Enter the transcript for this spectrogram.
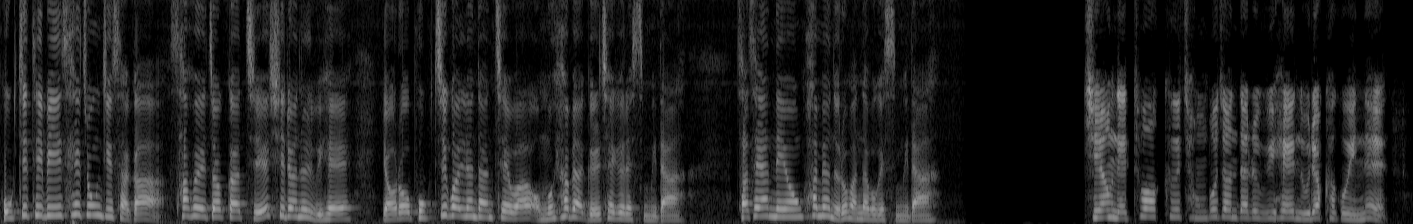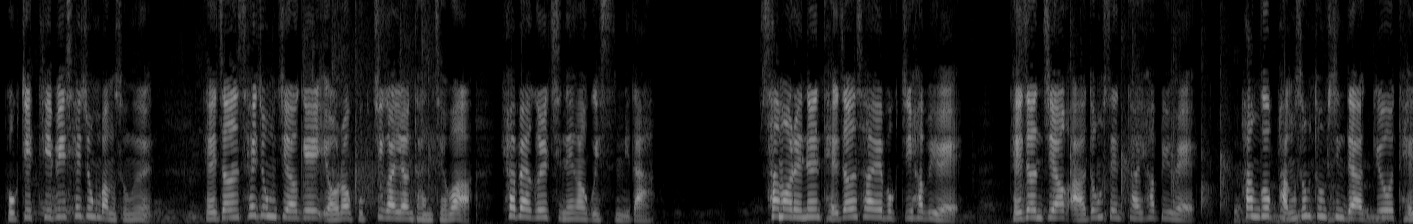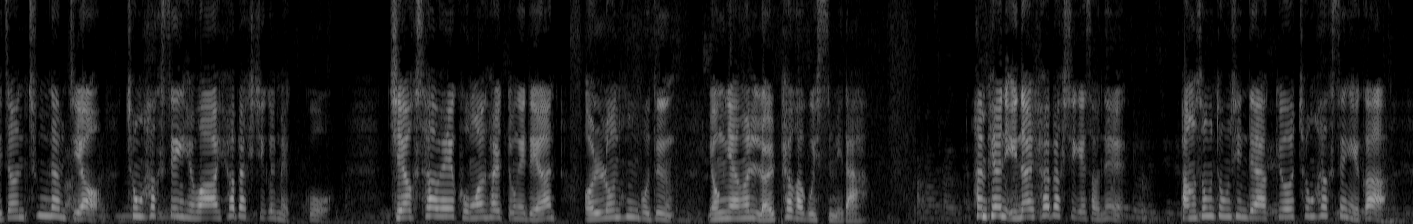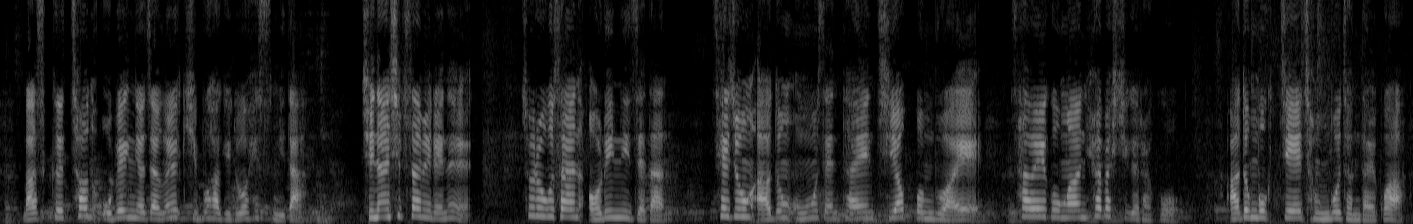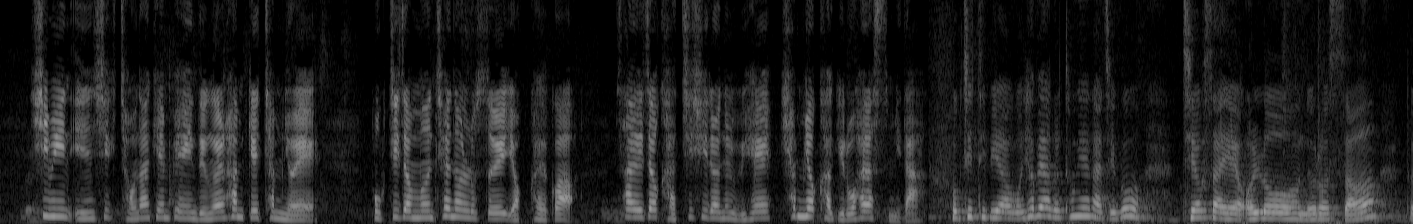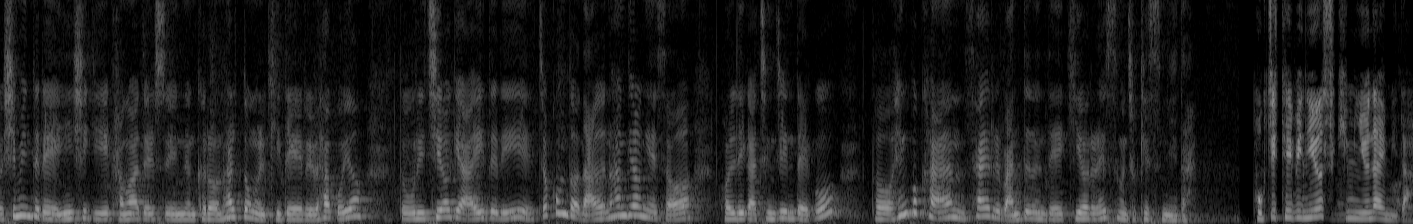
복지TV 세종지사가 사회적 가치의 실현을 위해 여러 복지 관련 단체와 업무 협약을 체결했습니다. 자세한 내용 화면으로 만나보겠습니다. 지역 네트워크 정보 전달을 위해 노력하고 있는 복지TV 세종방송은 대전 세종 지역의 여러 복지 관련 단체와 협약을 진행하고 있습니다. 3월에는 대전사회복지협의회, 대전지역 아동센터 협의회, 한국방송통신대학교 대전 충남 지역 총학생회와 협약식을 맺고 지역 사회 공헌 활동에 대한 언론 홍보 등 역량을 넓혀가고 있습니다. 한편 이날 협약식에서는 방송통신대학교 총학생회가 마스크 1,500여 장을 기부하기도 했습니다. 지난 13일에는 초록우산 어린이재단, 세종아동옹호센터인 지역본부와의 사회공헌 협약식을 하고 아동복지의 정보 전달과 시민 인식 전환 캠페인 등을 함께 참여해 복지 전문 채널로서의 역할과 사회적 가치 실현을 위해 협력하기로 하였습니다. 복지TV하고 협약을 통해 가지고 지역사회 언론으로서 또 시민들의 인식이 강화될 수 있는 그런 활동을 기대를 하고요. 또 우리 지역의 아이들이 조금 더 나은 환경에서 권리가 증진되고 더 행복한 사회를 만드는 데 기여를 했으면 좋겠습니다. 복지TV 뉴스 김유나입니다.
